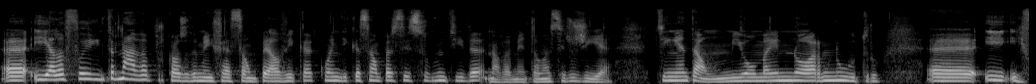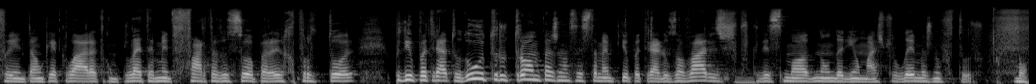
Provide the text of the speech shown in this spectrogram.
Uh, e ela foi internada por causa de uma infecção pélvica com indicação para ser submetida novamente a uma cirurgia. Tinha então um mioma enorme no útero uh, e, e, foi então que a Clara, completamente farta do seu aparelho reprodutor, pediu para tirar tudo, útero, trompas, não sei se também pediu para tirar os ovários, porque desse modo não dariam mais problemas no futuro. Bom,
